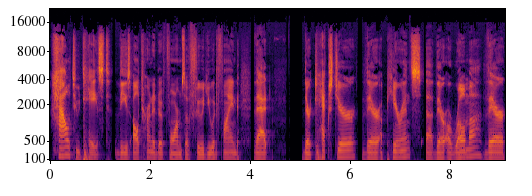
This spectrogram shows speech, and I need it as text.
how to taste these alternative forms of food, you would find that their texture, their appearance, uh, their aroma, their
